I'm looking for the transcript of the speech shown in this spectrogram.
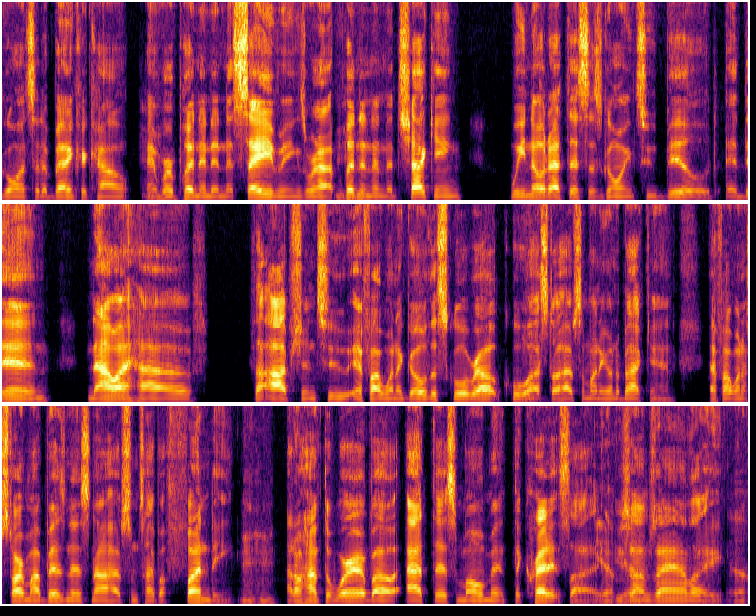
going to the bank account and we're putting it in the savings, we're not Mhm. putting it in the checking. We know that this is going to build, and then now I have the option to if I want to go the school route, cool. I Mhm. still have some money on the back end. If I want to start my business, now I have some type of funding. Mm-hmm. I don't have to worry about at this moment the credit side. Yep, you see yep. what I'm saying? Like, Yep.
